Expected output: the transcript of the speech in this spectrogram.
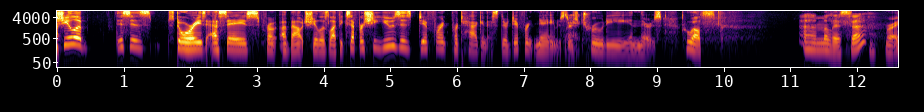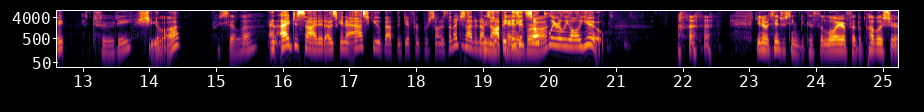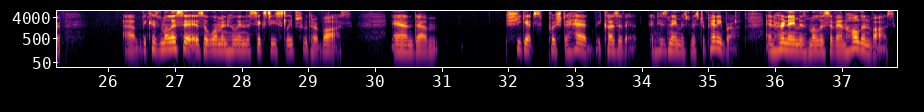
Sheila, this is stories, essays from about Sheila's life, except for she uses different protagonists. They're different names. There's Right. Trudy and there's who else? Um, Melissa, Right? Trudy, Sheila. Priscilla. And I decided I was going to ask you about the different personas. Then I decided I'm Mr. not because it's so clearly all you. You know, it's interesting because the lawyer for the publisher, um, because Melissa is a woman who in the 60s sleeps with her boss. And um, she gets pushed ahead because of it. And his name is Mr. Pennybroth. And her name is Melissa Van Holdenvos.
